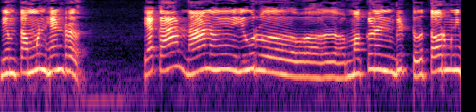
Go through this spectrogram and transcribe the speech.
ನಿಮ್ಮ ತಮ್ಮನ ಹೆಂಡ್ರು? ಯಾಕ? ನಾನು ಇವರು ಮಕ್ಕಳನ್ನ ಬಿಟ್ಟು ತವ್ರ ಮನೆಗೆ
